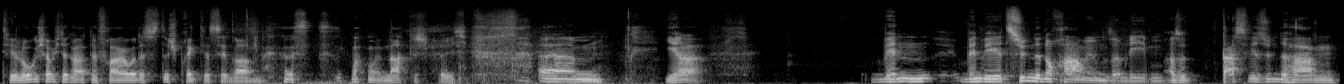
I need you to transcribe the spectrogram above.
theologisch habe ich da gerade eine Frage, aber das, das sprengt jetzt den Rahmen. Das machen wir im Nachgespräch. Ähm, ja, wenn, wenn wir jetzt Sünde noch haben in unserem Leben, also dass wir Sünde haben,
